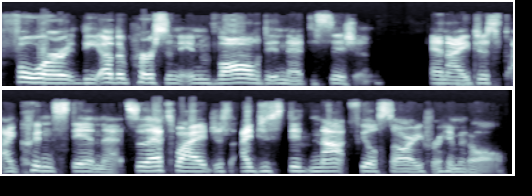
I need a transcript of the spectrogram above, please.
for the other person involved in that decision. And I just, I couldn't stand that. So that's why I just, I just did not feel sorry for him at all.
